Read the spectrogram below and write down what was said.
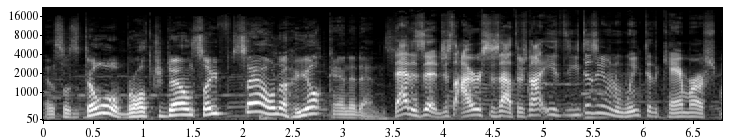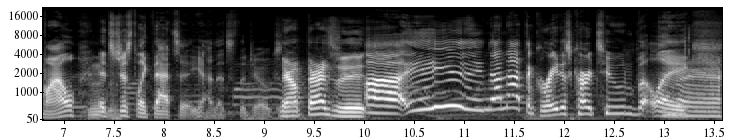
and says, "Dole brought you down safe and sound." Yuck, and it ends. That is it. Just Iris is out. There's not. He, he doesn't even wink to the camera or smile. It's just like that's it. Yeah, that's the joke. so. now that's it. Uh, eh, not not the greatest cartoon, but like, Nah.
